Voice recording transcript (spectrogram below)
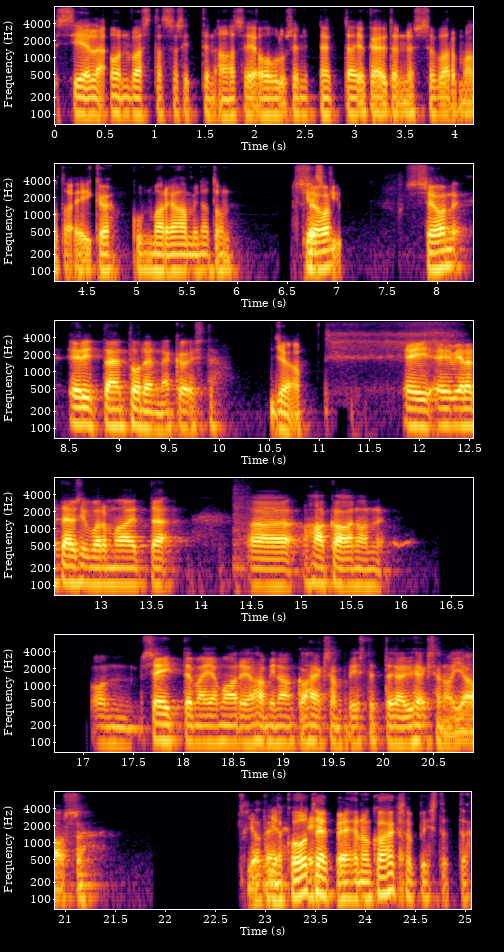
siellä on vastassa sitten AC Oulu. Se nyt näyttää jo käytännössä varmalta, eikö, kun Maria Haminat on keski... Se on, se on erittäin todennäköistä. Joo. Ei, ei vielä täysin varmaa, että äh, Hakaan on, on seitsemän ja Maaria Hamina on kahdeksan pistettä ja yhdeksän on jaossa. Joten ja KTP on kahdeksan pistettä.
